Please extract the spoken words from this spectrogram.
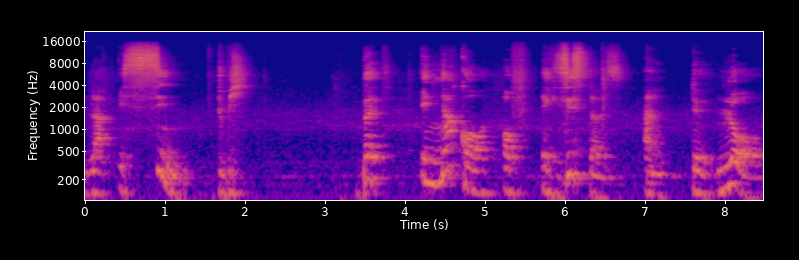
like it seemed to be, but in accord of existence and the law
